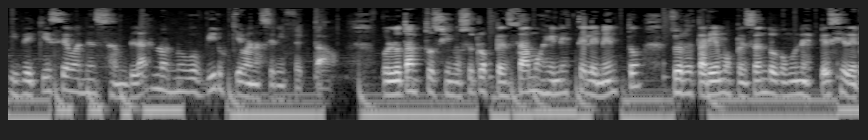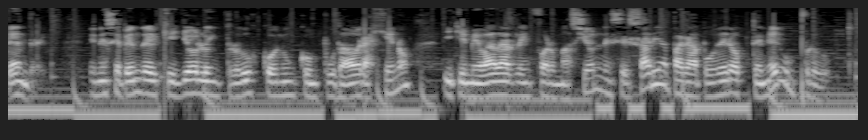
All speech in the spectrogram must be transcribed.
y de qué se van a ensamblar los nuevos virus que van a ser infectados. Por lo tanto, si nosotros pensamos en este elemento, nosotros estaríamos pensando como una especie de pendrive en ese pendrive que yo lo introduzco en un computador ajeno y que me va a dar la información necesaria para poder obtener un producto.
